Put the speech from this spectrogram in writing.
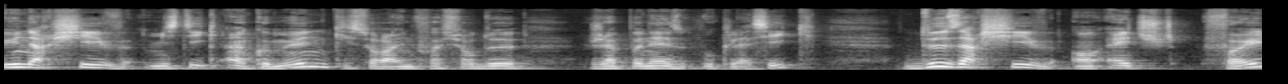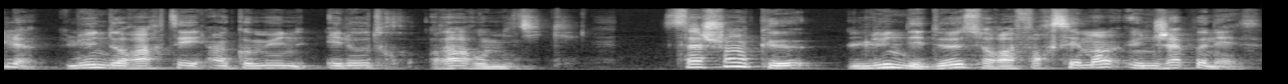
Une archive mystique incommune qui sera une fois sur deux japonaise ou classique, deux archives en etched foil, l'une de rareté incommune et l'autre rare ou mythique. Sachant que l'une des deux sera forcément une japonaise.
